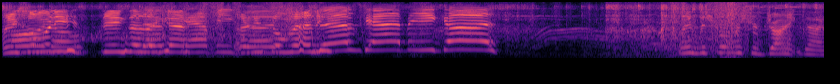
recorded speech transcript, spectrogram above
I need so Oh, many no. things as I This can. can't be I need so many. This can't be good. I need to destroy Mr. Giant guy.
